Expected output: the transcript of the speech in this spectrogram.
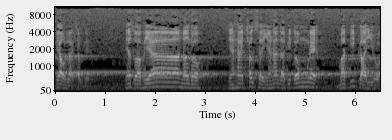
ဖျောက်လာလျှောက်တယ်မြတ်စွာဘုရားနောက်တော့ ယဟန်60ယဟန်တာဖြစ်တော်မူတဲ့မတိကာယော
